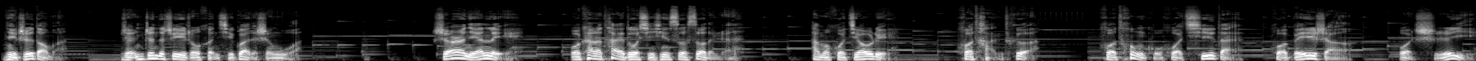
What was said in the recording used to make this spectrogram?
你知道吗？人真的是一种很奇怪的生物啊。十二年里，我看了太多形形色色的人，他们或焦虑，或忐忑，或痛苦，或期待，或悲伤，或迟疑。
